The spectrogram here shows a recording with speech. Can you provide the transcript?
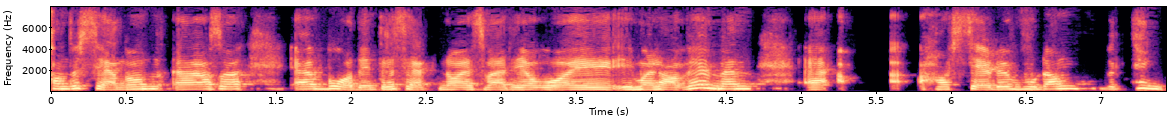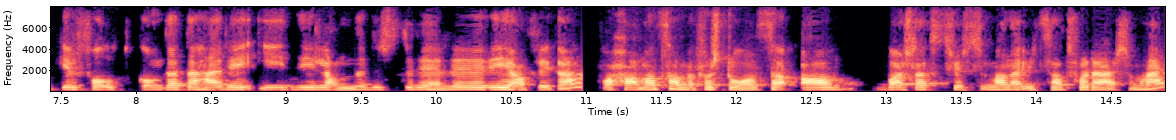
kan du se någon, eh, alltså, jag är både intresserad nu i Sverige och i, i Malawi, men eh, ser du hur tänker folk om detta här i de länder du studerar i Afrika? Och har man samma förståelse av vad slags trussel man är utsatt för där som här?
